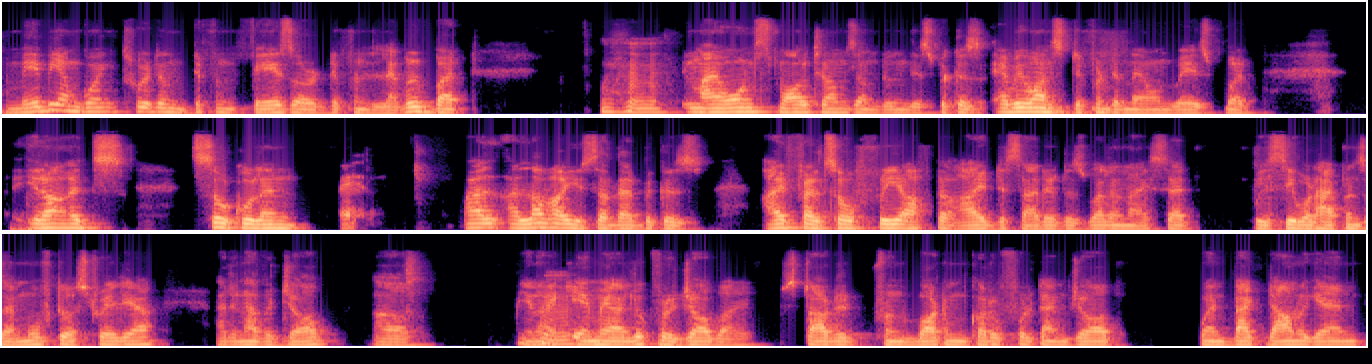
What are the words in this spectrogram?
maybe i'm going through it in a different phase or a different level but Mhm. in my own small terms i'm doing this because everyone's different in their own ways but you know it's so cool and I, I love how you said that because I felt so free after I decided as well. And I said, we'll see what happens. I moved to Australia. I didn't have a job. Uh, you know, mm-hmm. I came here, I looked for a job. I started from the bottom, got a full time job, went back down again,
